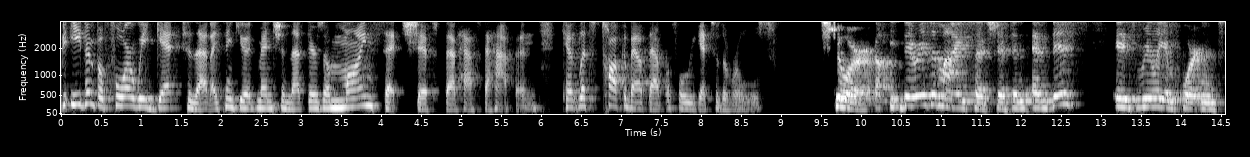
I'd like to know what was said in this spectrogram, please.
even before we get to that i think you had mentioned that there's a mindset shift that has to happen. Can let's talk about that before we get to the rules. Sure. Uh, there is a mindset shift, and, and this is really important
